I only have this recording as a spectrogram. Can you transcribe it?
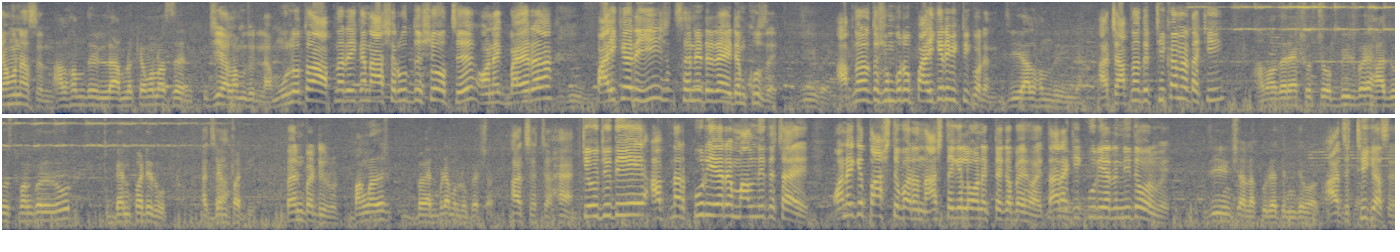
কেমন আছেন? আলহামদুলিল্লাহ আপনারা কেমন আছেন? জি আলহামদুলিল্লাহ। মূলত আপনার এখানে আসার উদ্দেশ্য হচ্ছে অনেক বাইরা পাইকারি স্যানিটারি আইটেম খোঁজে। জি ভাই। আপনারা তো সম্পূর্ণ পাইকারি বিক্রি করেন। জি আলহামদুলিল্লাহ। আচ্ছা আপনাদের ঠিকানাটা কি? আমাদের একশো চব্বিশ বাই হাজি ওসমান করে রোড ব্যানপাটি রোড আচ্ছা। ব্যানপাটি। প্যানপাটি রোড। বাংলাদেশ ব্যানপাটি আমার লোকেশন আচ্ছা আচ্ছা হ্যাঁ। কেউ যদি আপনার কুরিয়ারে মাল নিতে চায় অনেকে তো আসতে পারে না আসতে গেলে অনেক টাকা ব্যয় হয়। তারা কি কুরিয়ারে নিতে পারবে? জি ইনশাল্লাহ কুরিয়াতে নিতে পারব। আচ্ছা ঠিক আছে।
